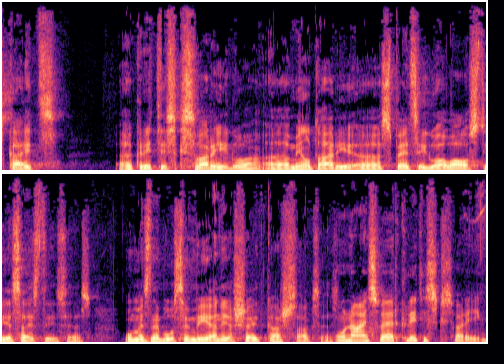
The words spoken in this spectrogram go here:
skaits uh, kritiski svarīgo uh, militāri spēcīgo valstu iesaistīsies. Un mēs nebūsim vieni, ja šeit karš sāksies. Un ASV ir kritiski svarīgi.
